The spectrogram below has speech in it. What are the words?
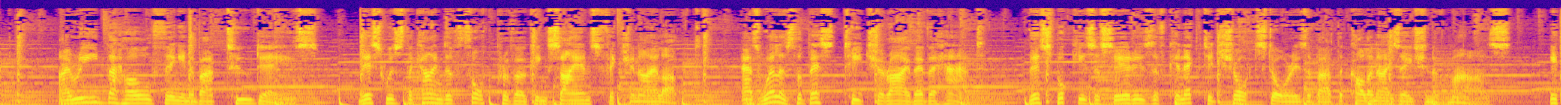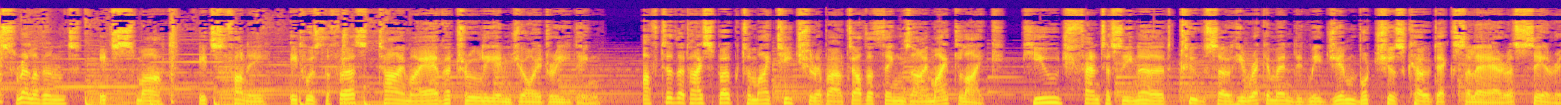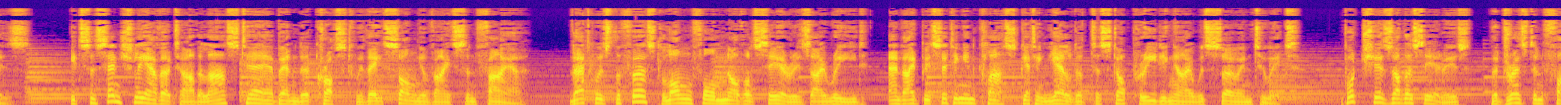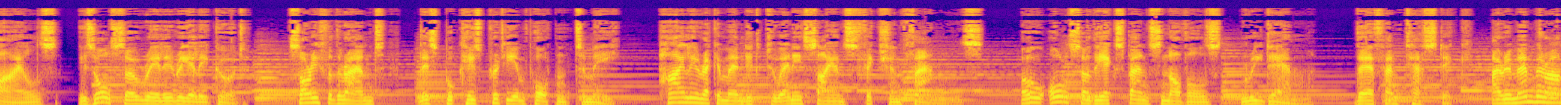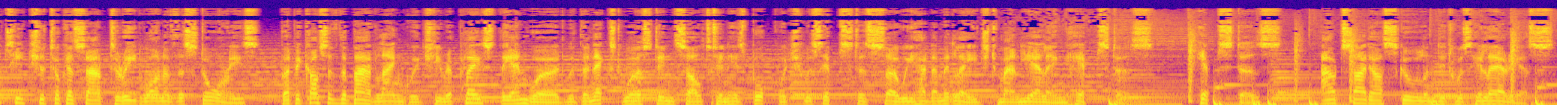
I read the whole thing in about two days. This was the kind of thought-provoking science fiction I loved. As well as the best teacher I've ever had. This book is a series of connected short stories about the colonization of Mars. It's relevant, it's smart, it's funny, it was the first time I ever truly enjoyed reading. After that I spoke to my teacher about other things I might like. Huge fantasy nerd too so he recommended me Jim Butcher's Codex Alera series. It's essentially Avatar The Last Airbender crossed with A Song of Ice and Fire. That was the first long-form novel series I read, and I'd be sitting in class getting yelled at to stop reading I was so into it. Butcher's other series, The Dresden Files, is also really really good. Sorry for the rant, this book is pretty important to me. Highly recommended to any science fiction fans. Oh also the Expanse novels, read them. They're fantastic. I remember our teacher took us out to read one of the stories, but because of the bad language he replaced the N-word with the next worst insult in his book which was hipsters so we had a middle-aged man yelling hipsters. Hipsters. Outside our school and it was hilarious.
